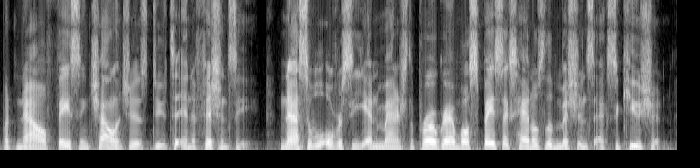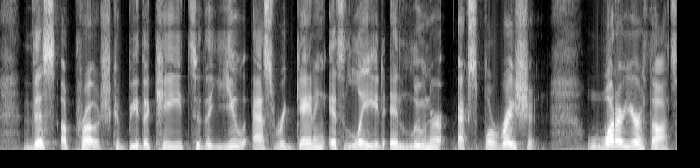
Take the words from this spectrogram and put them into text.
but now facing challenges due to inefficiency. NASA will oversee and manage the program while SpaceX handles the mission's execution. This approach could be the key to the US regaining its lead in lunar exploration. What are your thoughts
